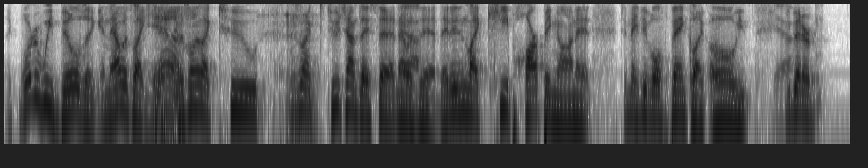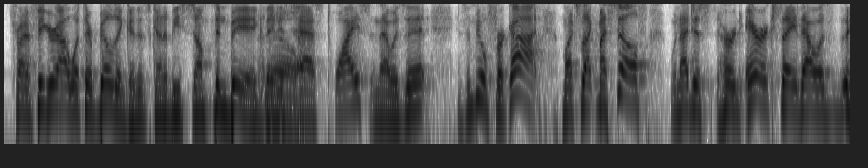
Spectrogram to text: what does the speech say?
Like, what are we building? And that was like it. Yeah. There was only like two. There was like two times they said it, and that was it. They didn't like keep harping on it to make people think like, "Oh, you, Yeah. you better." Try to figure out what they're building because it's going to be something big. They just asked twice, and that was it. And some people forgot, much like myself, when I just heard Eric say that was the,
